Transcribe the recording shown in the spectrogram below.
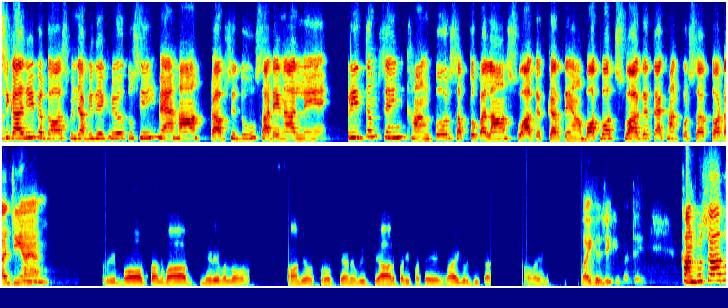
ਸ਼੍ਰੀ ਅਕਾਲ ਜੀ ਫਿਰਦੌਸ ਪੰਜਾਬੀ ਦੇਖ ਰਹੇ ਹੋ ਤੁਸੀਂ। ਮੈਂ ਹਾਂ ਪ੍ਰਭ ਸਿੱਧੂ ਸਾਡੇ ਨਾਲ ਨੇ ਪ੍ਰੀਤਮ ਸਿੰਘ ਖਾਨਪੁਰ। ਸਭ ਤੋਂ ਪਹਿਲਾਂ ਸਵਾਗਤ ਕਰਦੇ ਹਾਂ। ਬਹੁਤ-ਬਹੁਤ ਸਵਾਗਤ ਹੈ ਖਾਨਪੁਰ ਸਾਹਿਬ ਤੁਹਾਡਾ ਜੀ ਆਇਆਂ ਨੂੰ। ਜੀ ਬਹੁਤ ਧੰਨਵਾਦ ਮੇਰੇ ਵੱਲੋਂ ਉਸ ਸਰੋਤਿਆਂ ਨੂੰ ਵੀ ਪਿਆਰ ਭਰੀ ਫਤਿਹ। ਵਾਹਿਗੁਰੂ ਜੀ ਕਾ ਵਾਹਿਗੁਰੂ ਵਾਹਿਗੁਰੂ ਜੀ ਕੀ ਫਤਿਹ। ਖਾਨਪੁਰ ਸਾਹਿਬ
